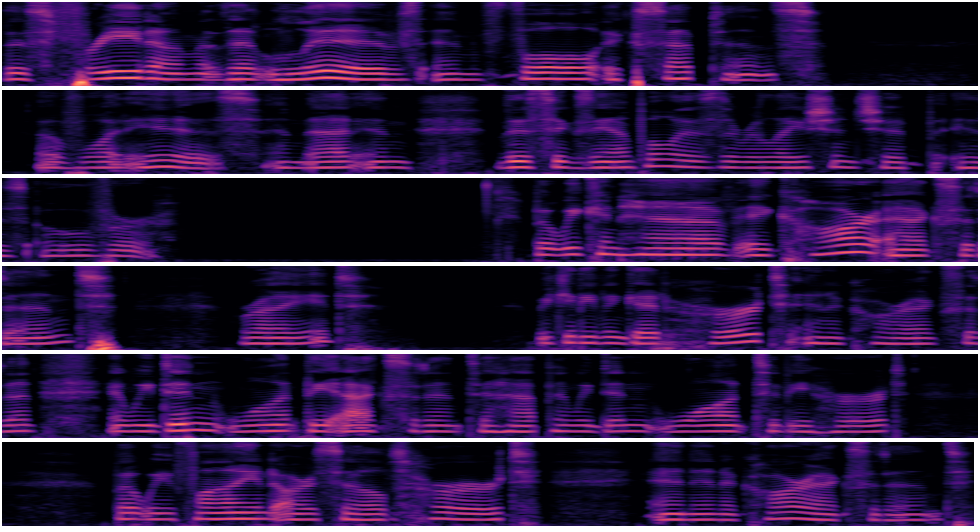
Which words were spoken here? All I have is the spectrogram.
this freedom that lives in full acceptance of what is. And that in this example is the relationship is over. But we can have a car accident, right? We can even get hurt in a car accident, and we didn't want the accident to happen. We didn't want to be hurt, but we find ourselves hurt and in a car accident.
